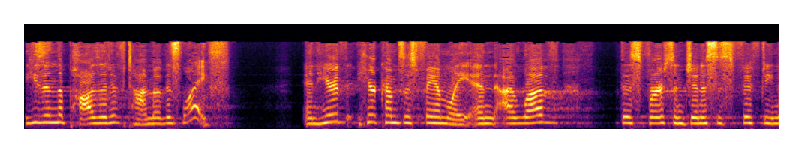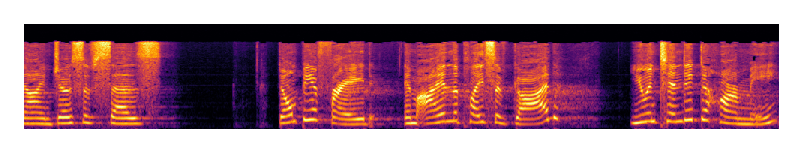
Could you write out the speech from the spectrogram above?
he's in the positive time of his life. And here, here comes his family. And I love this verse in Genesis 59, Joseph says, Don't be afraid. Am I in the place of God? You intended to harm me,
